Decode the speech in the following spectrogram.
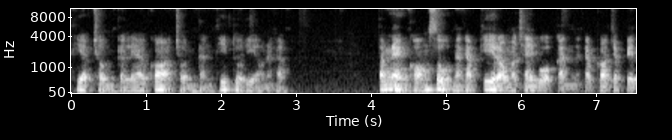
เทียบชนกันแล้วก็ชนกันที่ตัวเดียวนะครับตำแหน่งของสูตรนะครับที่เรามาใช้บวกกันนะครับ ก็จะเป็น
